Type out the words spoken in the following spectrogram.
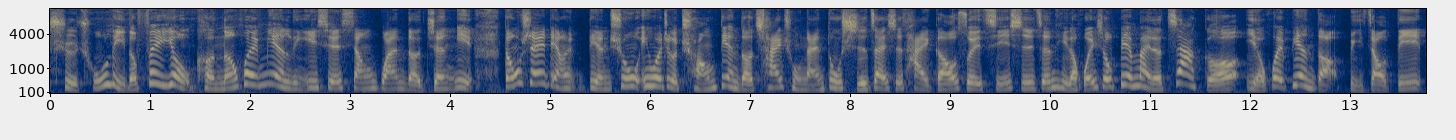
取。处理的费用可能会面临一些相关的争议，同时也点点出，因为这个床垫的拆除难度实在是太高，所以其实整体的回收变卖的价格也会变得比较低。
